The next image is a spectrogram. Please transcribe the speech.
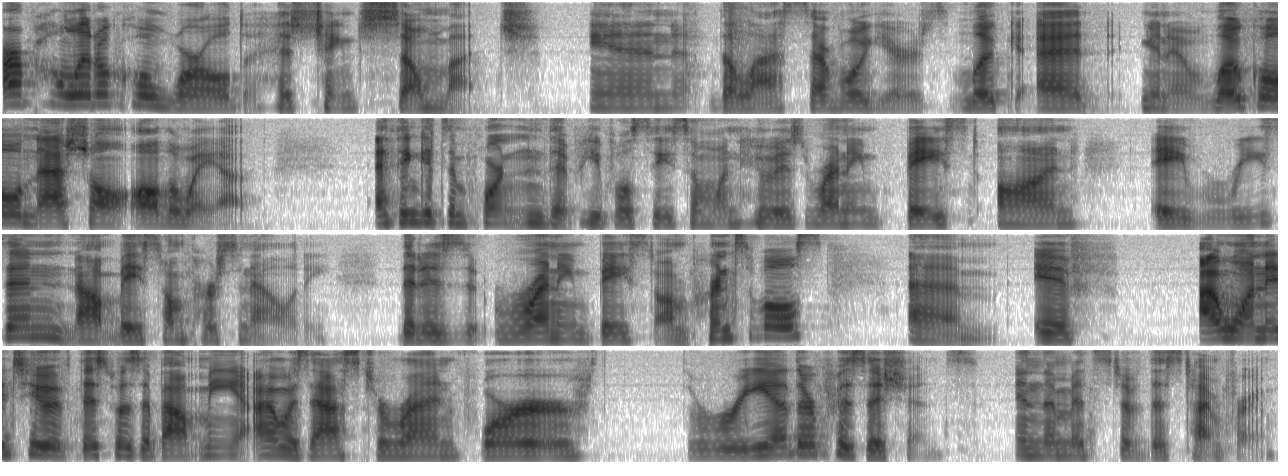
our political world has changed so much in the last several years. Look at, you know, local, national, all the way up. I think it's important that people see someone who is running based on a reason, not based on personality, that is running based on principles. Um, if I wanted to, if this was about me, I was asked to run for three other positions in the midst of this time frame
